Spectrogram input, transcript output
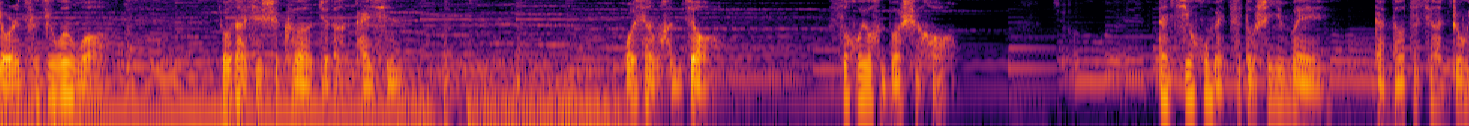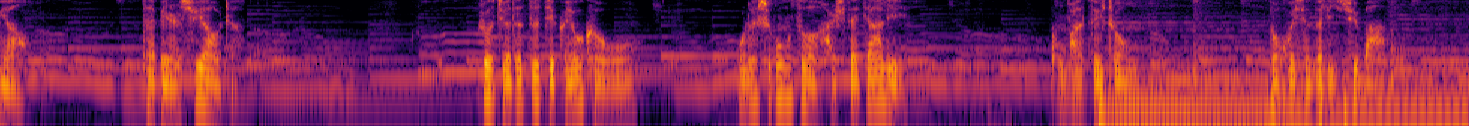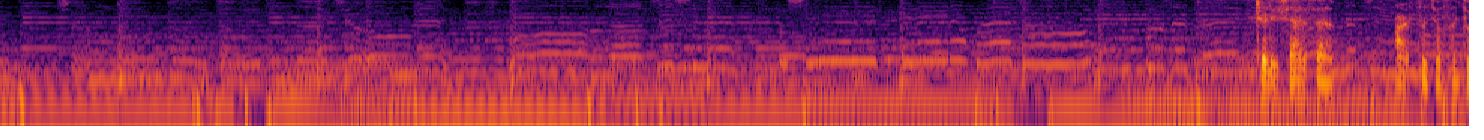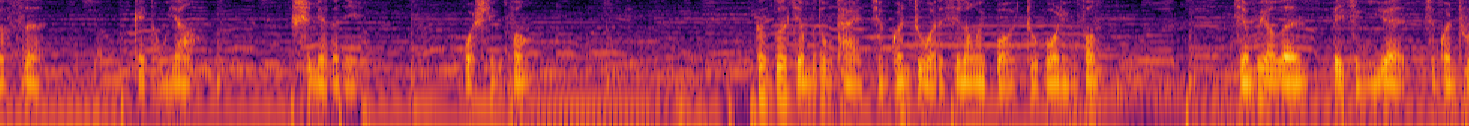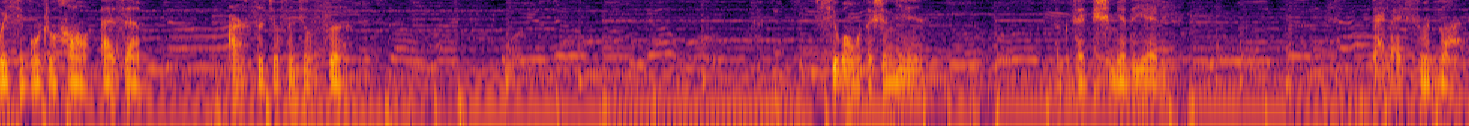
有人曾经问我，有哪些时刻觉得很开心？我想了很久，似乎有很多时候，但几乎每次都是因为感到自己很重要，在被人需要着。若觉得自己可有可无，无论是工作还是在家里，恐怕最终都会选择离去吧。这里是 FM 二四九三九四，给同样失眠的你，我是林峰。更多节目动态，请关注我的新浪微博主播林峰。节目原文、背景音乐，请关注微信公众号 FM 二四九三九四。希望我的声音能在你失眠的夜里带来一丝温暖。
